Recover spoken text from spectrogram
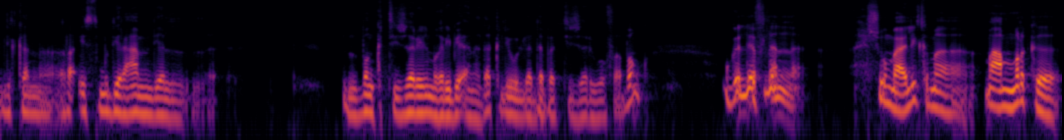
اللي كان رئيس مدير عام ديال البنك التجاري المغربي آنذاك اللي ولا دابا التجاري وفا بنك. وقال لي فلان حشومه عليك ما ما عمرك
